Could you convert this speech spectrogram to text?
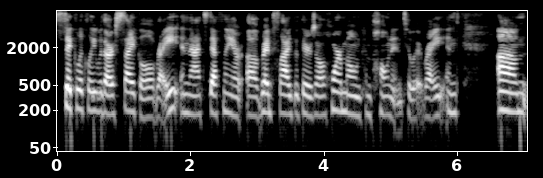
cyclically with our cycle, right? And that's definitely a, a red flag that there's a hormone component to it, right? And um,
